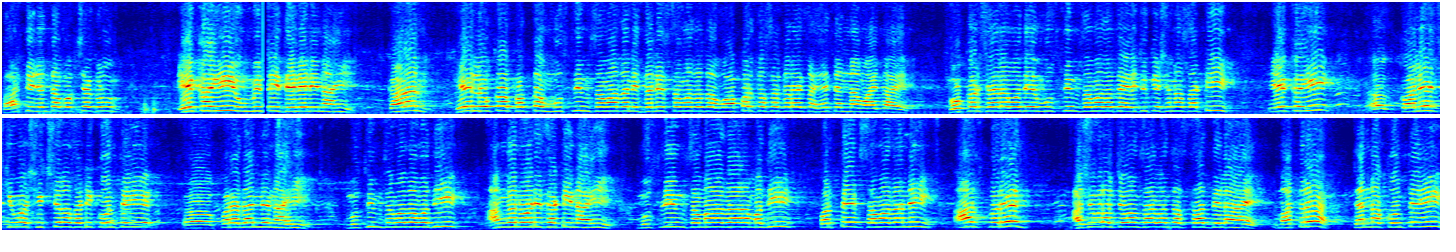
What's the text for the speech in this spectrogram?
भारतीय जनता पक्षाकडून एकही उमेदवारी दिलेली नाही. कारण हे लोक फक्त मुस्लिम समाज आणि दलित समाजाचा वापर कसा करायचा हे त्यांना माहीत आहे. भोकर शहरामध्ये मुस्लिम समाजाच्या एज्युकेशनासाठी एकही कॉलेज किंवा शिक्षणासाठी कोणतेही प्राधान्य नाही. मुस्लिम समाजामध्ये अंगणवाडीसाठी नाही. मुस्लिम समाजामध्ये प्रत्येक समाजाने आजपर्यंत अशोकराव चव्हाण साहेबांचा साथ दिला आहे. मात्र त्यांना कोणतेही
